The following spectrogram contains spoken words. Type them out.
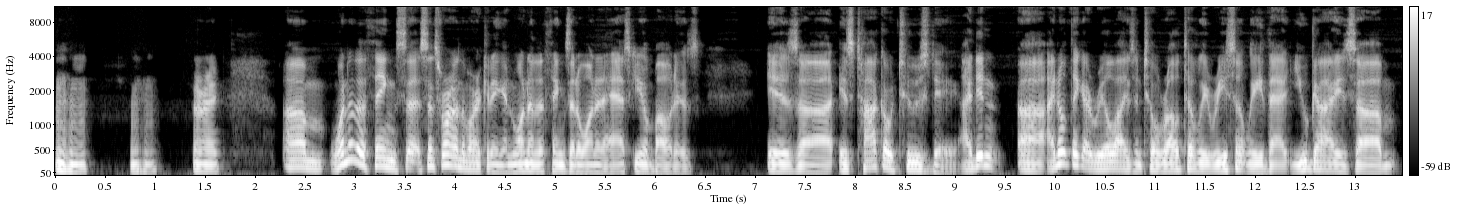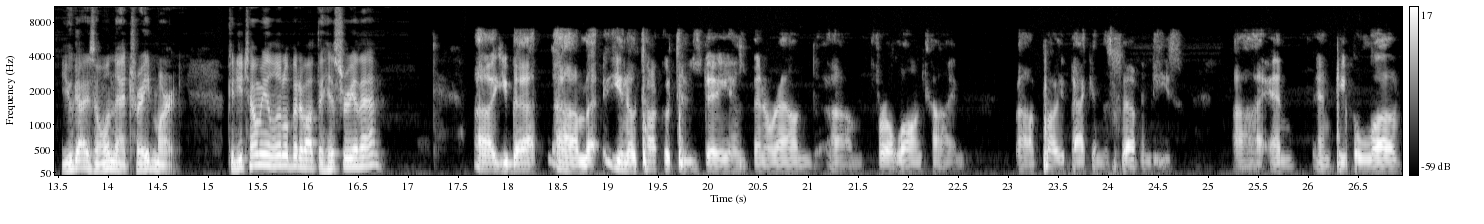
Mm-hmm. Mm-hmm. All right. Um, one of the things, uh, since we're on the marketing, and one of the things that I wanted to ask you about is is uh, is Taco Tuesday. I didn't. Uh, I don't think I realized until relatively recently that you guys um, you guys own that trademark. Could you tell me a little bit about the history of that? Uh, you bet. Um, you know, Taco Tuesday has been around um, for a long time, uh, probably back in the '70s, uh, and and people love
